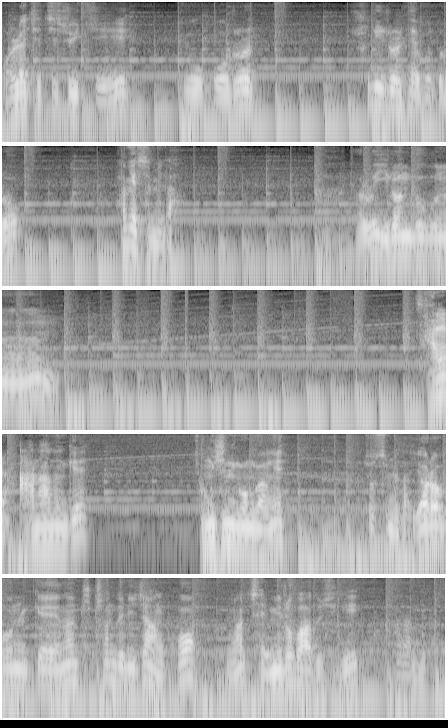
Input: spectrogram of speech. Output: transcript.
원래 제치 스위치 요거를 수리를 해 보도록 하겠습니다. 아, 별로 이런 부분은 잘 안 하는 게 정신 건강에 좋습니다. 여러분께는 추천드리지 않고 그냥 재미로 봐두시기 바랍니다.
